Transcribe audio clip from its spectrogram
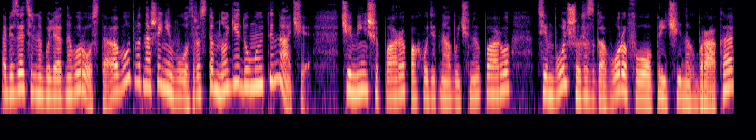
обязательно были одного роста, а вот в отношении возраста многие думают иначе. Чем меньше пара походит на обычную пару, тем больше разговоров о причинах брака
